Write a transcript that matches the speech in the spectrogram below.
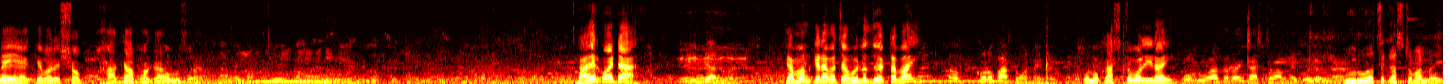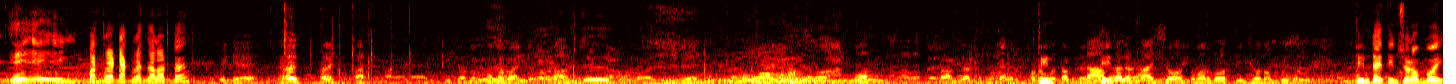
নেই একেবারে সব ফাঁকা ফাঁকা অবস্থা। ভাইয়ের কয়টা? তিনটে আছে ভাই। কেমন কেনা বেচা হইল দু একটা ভাই? কোনো কাস্টমার নাই ভাই। কোনো কাস্টমারই নাই? গরু আছে ভাই কাস্টমার নাই কইলাম না। গরু আছে কাস্টমার নাই। এই এই এই পাকড়া টাকড়া কালারটা চারশো তোমার বড় তিনশো নব্বই দাম। তিনটায় তিনশো নব্বই।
